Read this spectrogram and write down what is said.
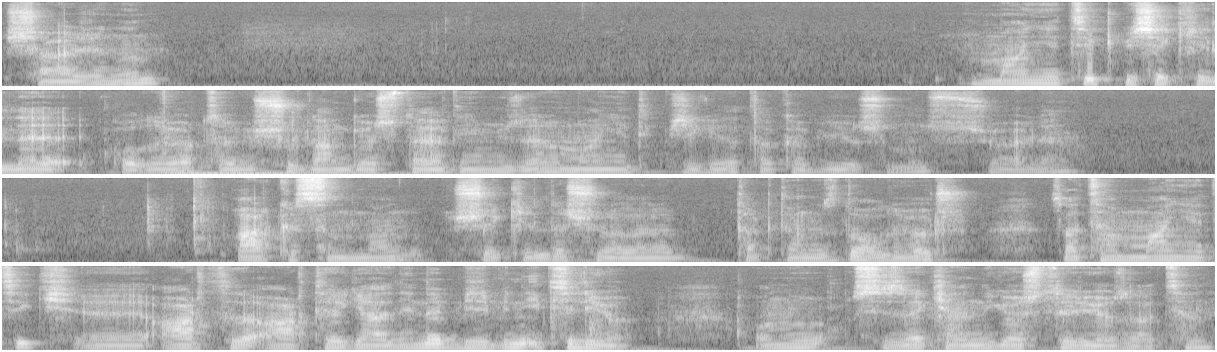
şarjının. Manyetik bir şekilde oluyor. Tabi şuradan gösterdiğim üzere manyetik bir şekilde takabiliyorsunuz. Şöyle. Arkasından şu şekilde şuralara taktığınızda oluyor. Zaten manyetik e, artı artıya geldiğinde birbirini itiliyor. Onu size kendi gösteriyor zaten.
